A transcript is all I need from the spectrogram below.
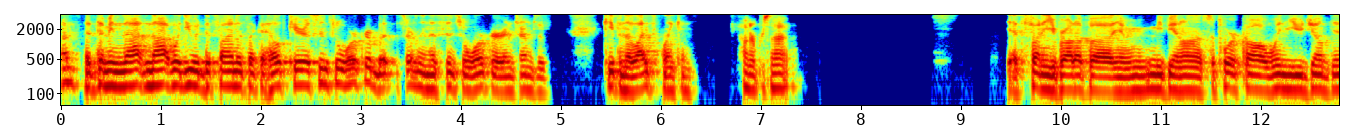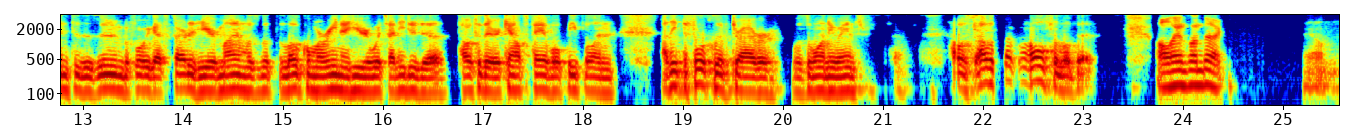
I mean, not not what you would define as like a healthcare essential worker, but certainly an essential worker in terms of keeping the lights blinking. Hundred percent. Yeah, it's funny you brought up uh, you know, me being on a support call when you jumped into the Zoom before we got started here. Mine was with the local marina here, which I needed to talk to their accounts payable people, and I think the forklift driver was the one who answered. So I was I was stuck on hold for a little bit. All hands on deck. Um,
